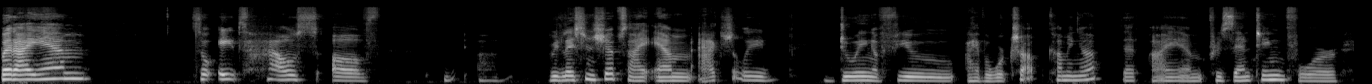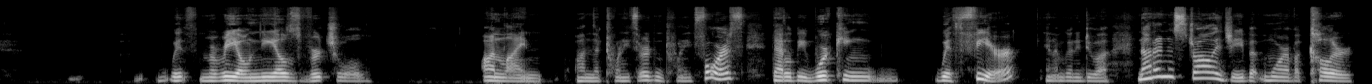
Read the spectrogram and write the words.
But I am so eighth house of uh, relationships. I am actually doing a few. I have a workshop coming up that I am presenting for with Marie O'Neill's virtual online on the 23rd and 24th. That'll be working with fear. And I'm going to do a, not an astrology, but more of a color,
